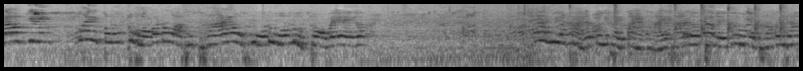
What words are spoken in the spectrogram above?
แล้วยิงไม่ตรงกรอบว่าจังหวะสุดท้ายโอ้โหดูว่าหลุดกรอบไปเองครับถ้ามีโอกาสจะตีไข่แตกหลายครั้งแล้วคิงเดวิลเนี่ยทำไม่ได้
